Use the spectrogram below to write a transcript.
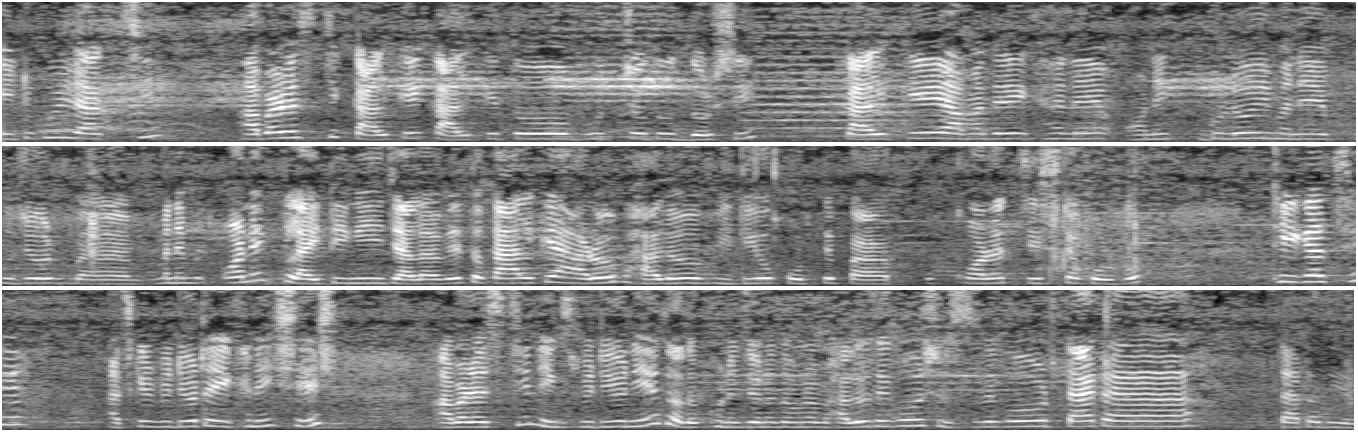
এইটুকুই রাখছি। আবার আসছি কালকে কালকে তো ভূত চতুর্দশী। কালকে আমাদের এখানে অনেকগুলোই মানে পুজোর মানে অনেক লাইটিংই জ্বালাবে। তো কালকে আরও ভালো ভিডিও করতে করার চেষ্টা করব। ঠিক আছে, আজকের ভিডিওটা এখানেই শেষ। আবার আসছি নেক্সট ভিডিও নিয়ে। ততক্ষণের জন্য তোমরা ভালো থেকো, সুস্থ থেকো। টাটা। টাটা দিয়ে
